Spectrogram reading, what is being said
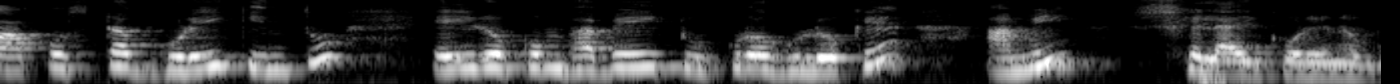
পাপোসটা ভরেই কিন্তু এই রকমভাবে এই টুকরোগুলোকে আমি সেলাই করে নেব।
